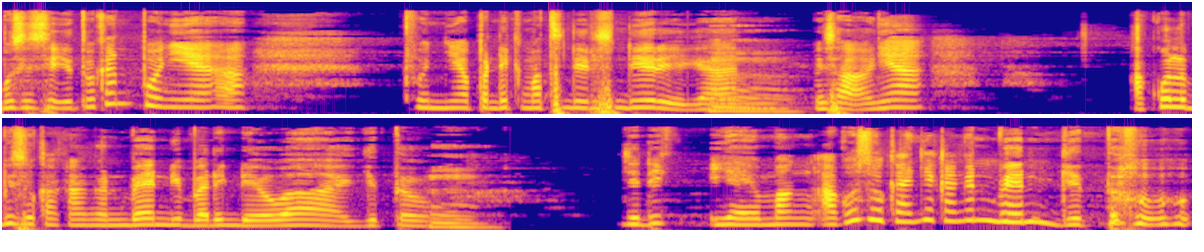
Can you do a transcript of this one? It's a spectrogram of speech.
musisi itu kan punya punya penikmat sendiri-sendiri kan. Hmm. Misalnya aku lebih suka kangen band dibanding Dewa gitu. Hmm. Jadi ya emang aku sukanya kangen band gitu.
